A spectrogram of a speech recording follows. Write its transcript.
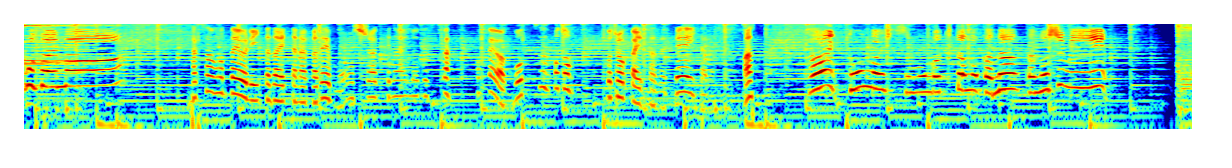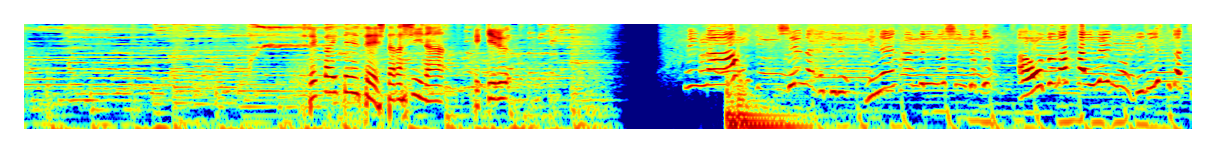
うございまたくさんお便りいただいた中で申し訳ないのですが今回は5通ほどご紹介させていただきますす。はいどんな質問が来たのかな？楽しみ世界転生したらしいな。できる。みんなシエナヘキル2年半ぶりの新曲「青空ハイウェイ」のリリースが決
